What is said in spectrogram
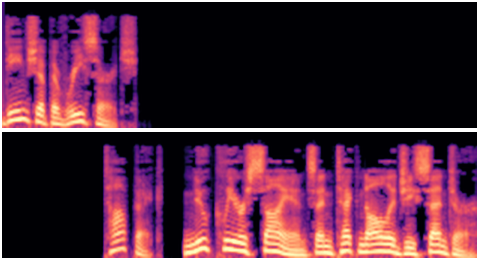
Deanship of Research Nuclear Science and Technology Center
